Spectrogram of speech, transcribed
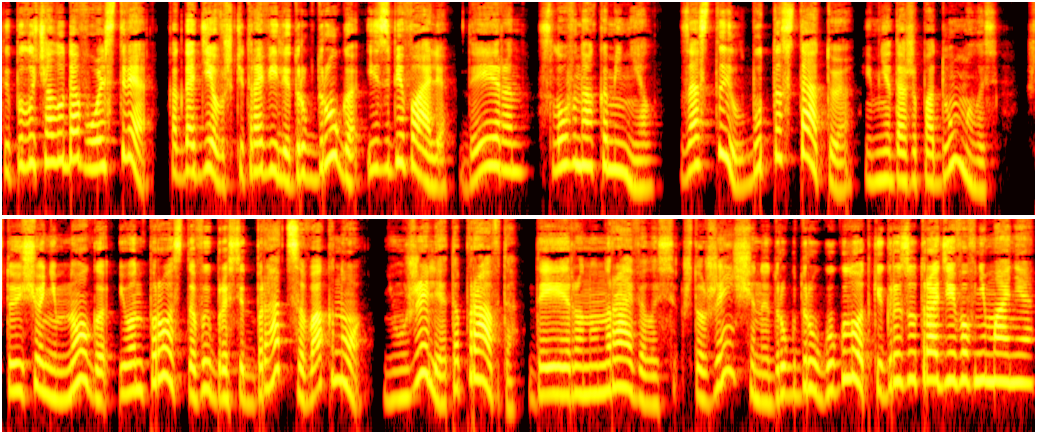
Ты получал удовольствие, когда девушки травили друг друга и избивали. Дейрон словно окаменел, застыл, будто статуя, и мне даже подумалось, что еще немного, и он просто выбросит братца в окно. Неужели это правда? Дейрону нравилось, что женщины друг другу глотки грызут ради его внимания.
